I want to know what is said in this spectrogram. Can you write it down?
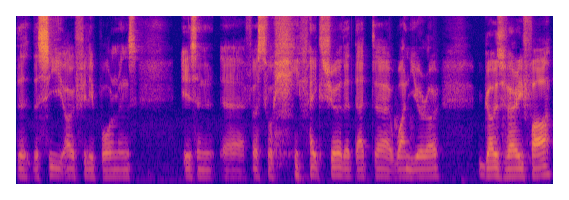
the, the CEO, Philippe Bormans, is an, uh, first of all, he makes sure that that uh, one euro goes very far.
